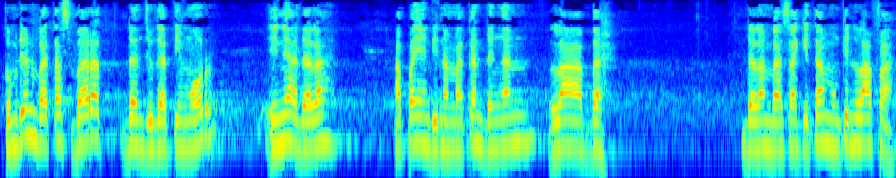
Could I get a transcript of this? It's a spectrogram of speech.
Kemudian batas barat dan juga timur ini adalah apa yang dinamakan dengan labah. Dalam bahasa kita mungkin lava.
